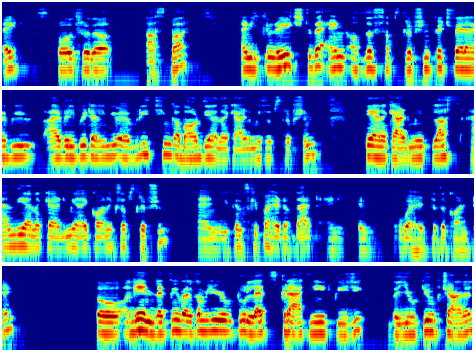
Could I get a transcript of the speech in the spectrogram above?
right? Scroll through the taskbar and you can reach to the end of the subscription pitch where i will i will be telling you everything about the unacademy subscription the unacademy plus and the unacademy iconic subscription and you can skip ahead of that and you can move ahead to the content. So again, let me welcome you to Let's Crack NEET PG, the YouTube channel.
